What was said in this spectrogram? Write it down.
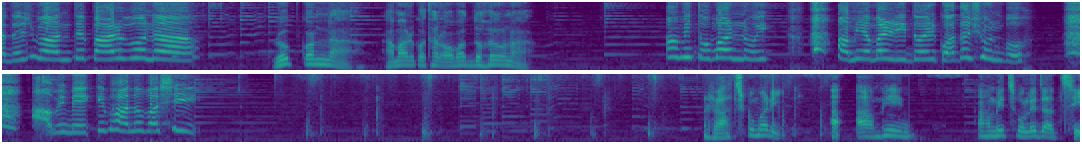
আদেশ মানতে পারব না। রূপকন্যা আমার কথার অবাধ্য হয়েও না। আমি তোমার নই আমি আমার হৃদয়ের কথা শুনব। আমি মেয়েকে ভালোবাসি। রাজকুমারী আমি আমি চলে যাচ্ছি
